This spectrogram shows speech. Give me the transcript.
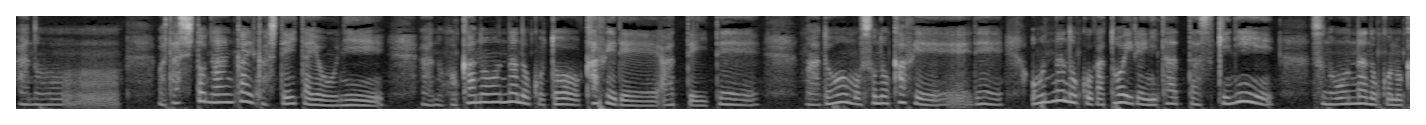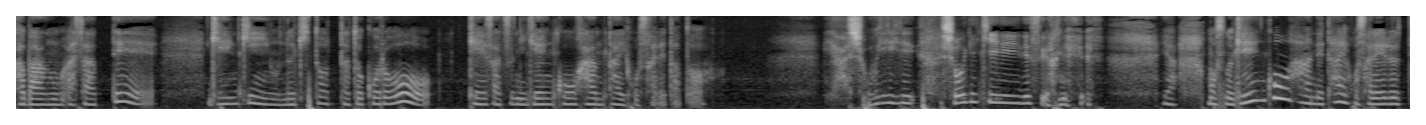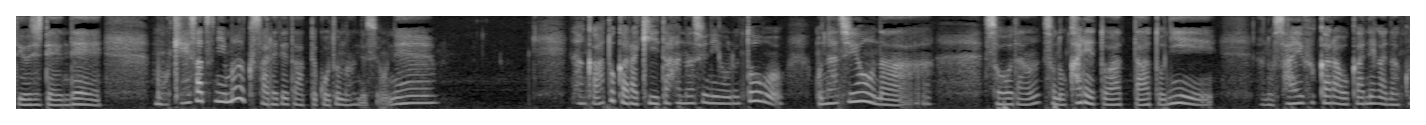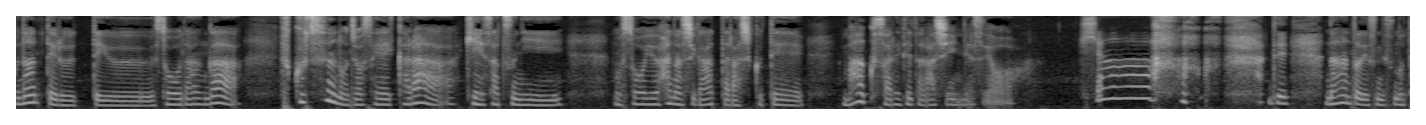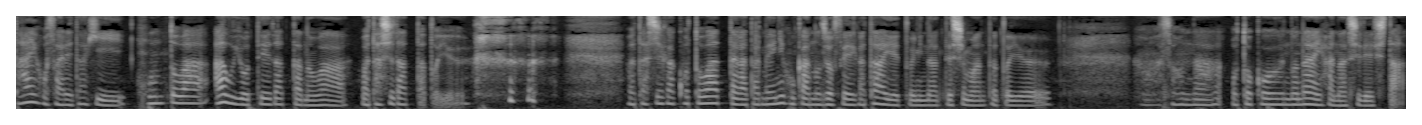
あのー、私と何回かしていたように、あの、他の女の子とカフェで会っていて、まあどうもそのカフェで、女の子がトイレに立った隙に、その女の子のカバンを漁って、現金を抜き取ったところを、警察に現行犯逮捕されたと。いや、衝撃、衝撃ですよね。いや、もうその現行犯で逮捕されるっていう時点で、もう警察にマークされてたってことなんですよね。なんか後から聞いた話によると、同じような相談、その彼と会った後に、あの財布からお金がなくなってるっていう相談が、複数の女性から警察にもうそういう話があったらしくて、マークされてたらしいんですよ。ひゃー で、なんとですね、その逮捕された日、本当は会う予定だったのは私だったという。私が断ったがために他の女性がターゲットになってしまったという、そんな男運のない話でした。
